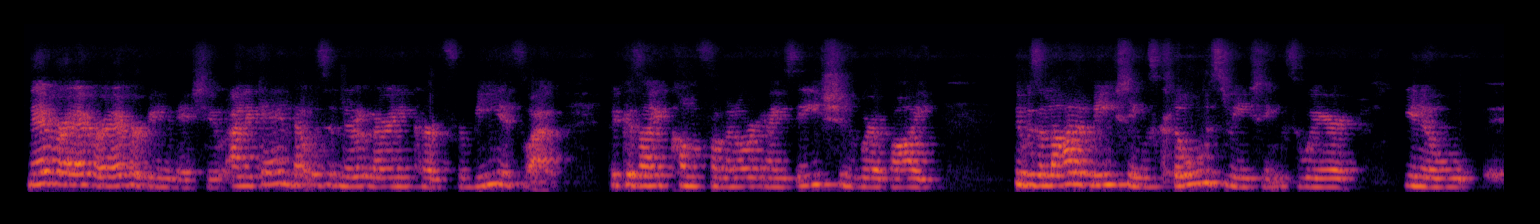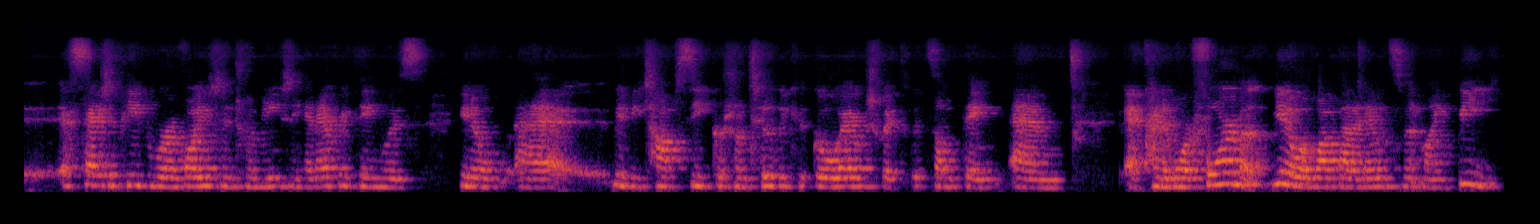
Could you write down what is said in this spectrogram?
never ever ever been an issue. And again, that was a learning curve for me as well because I come from an organization whereby there was a lot of meetings, closed meetings, where you know a set of people were invited into a meeting and everything was you know uh, maybe top secret until we could go out with with something um uh, kind of more formal, you know, what that announcement might be.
